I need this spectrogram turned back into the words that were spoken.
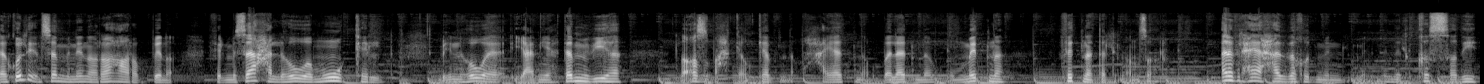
لو كل إنسان مننا راعى ربنا في المساحة اللي هو موكل بإن هو يعني يهتم بيها لأصبح كوكبنا وحياتنا وبلدنا وأمتنا فتنة للأنظار أنا في الحقيقة حابب أخد من, من, القصة دي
